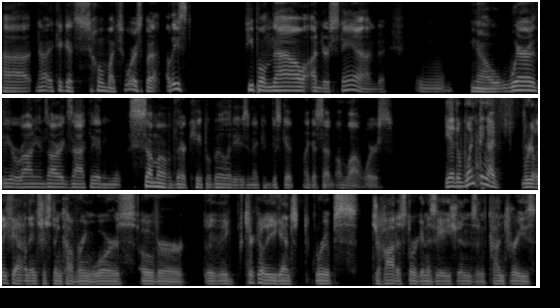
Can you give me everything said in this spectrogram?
uh no it could get so much worse but at least people now understand you know where the iranians are exactly and some of their capabilities and it could just get like i said a lot worse yeah, the one thing I've really found interesting covering wars over, uh, particularly against groups, jihadist organizations and countries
